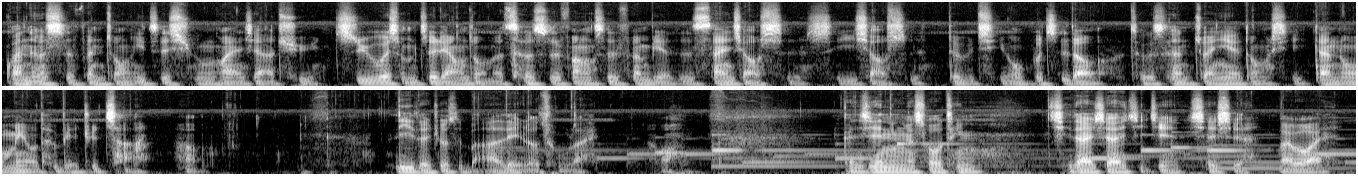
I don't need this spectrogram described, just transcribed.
关二十分钟，一直循环下去。至于为什么这两种的测试方式分别是三小时、十一小时，对不起，我不知道，这个是很专业的东西，但我没有特别去查。好，立的就是把它列了出来。好，感谢您的收听，期待下一集见，谢谢，拜拜。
